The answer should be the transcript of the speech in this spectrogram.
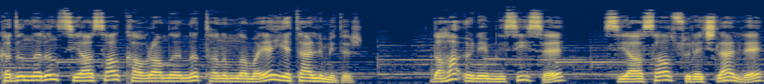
kadınların siyasal kavramlarını tanımlamaya yeterli midir? Daha önemlisi ise siyasal süreçlerle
